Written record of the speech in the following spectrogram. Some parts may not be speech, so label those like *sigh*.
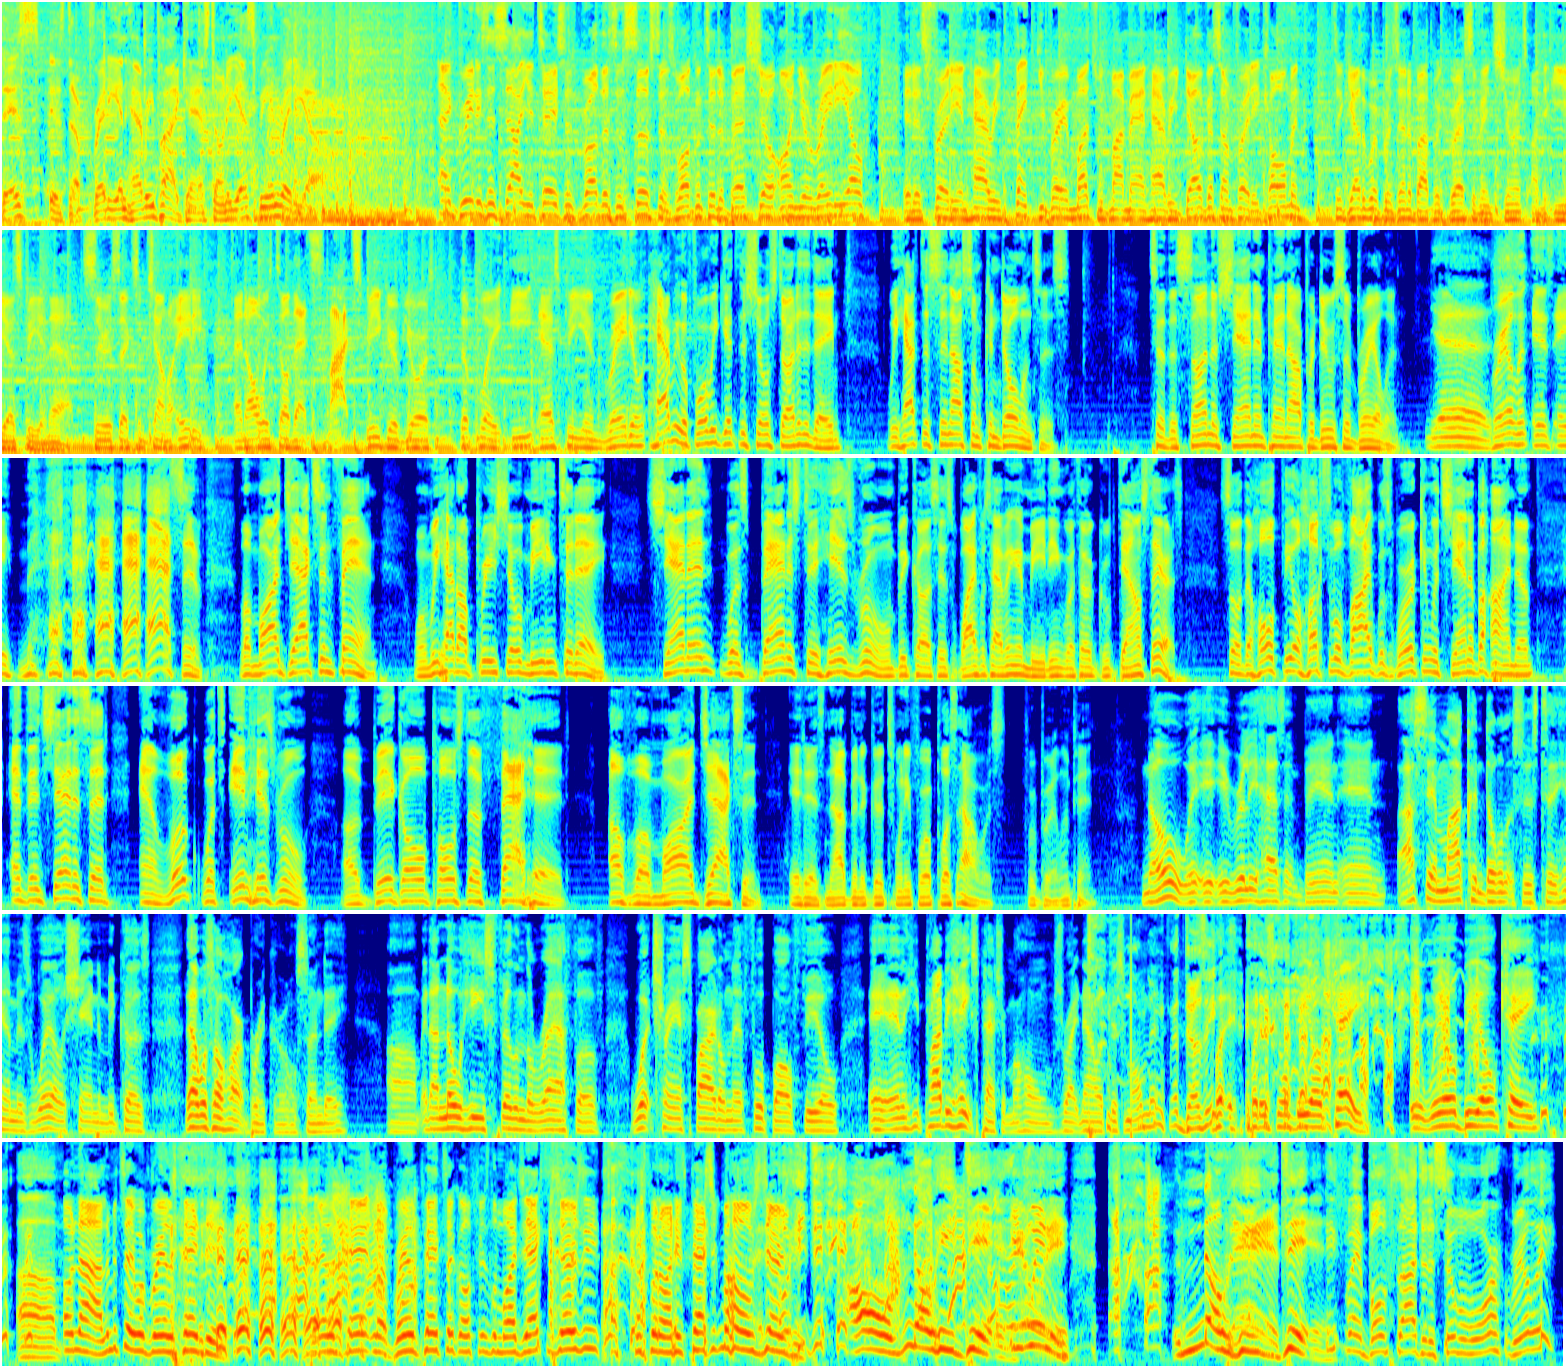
This is the Freddie and Harry podcast on ESPN Radio. And greetings and salutations, brothers and sisters. Welcome to the best show on your radio. It is Freddie and Harry. Thank you very much with my man Harry Douglas. I'm Freddie Coleman. Together we're presented by Progressive Insurance on the ESPN app, Sirius XM Channel 80, and always tell that smart speaker of yours to play ESPN Radio. Harry, before we get the show started today, we have to send out some condolences to the son of Shannon Penn, our producer, Braylon. Yes. Braylon is a *laughs* massive Lamar Jackson fan. When we had our pre-show meeting today, Shannon was banished to his room because his wife was having a meeting with her group downstairs. So the whole Theo Huxtable vibe was working with Shannon behind him. And then Shannon said, and look what's in his room. A big old poster fathead of Lamar Jackson. It has not been a good 24 plus hours for Braylon Penn. No, it, it really hasn't been. And I send my condolences to him as well, Shannon, because that was a heartbreaker on Sunday. Um, and I know he's feeling the wrath of what transpired on that football field, and, and, he probably hates Patrick Mahomes right now at this *laughs* moment. Does he? But but it's going to be okay. it will be okay. Um, oh nah, let me tell you what Braylon Penn did. *laughs* Braylon Penn, look, Braylon Penn took off his Lamar Jackson jersey. He put on his Patrick Mahomes jersey. Oh, he did. Oh no, he *laughs* didn't. Oh, He winning. No, he didn't. He's playing both sides of the Civil War. Really?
